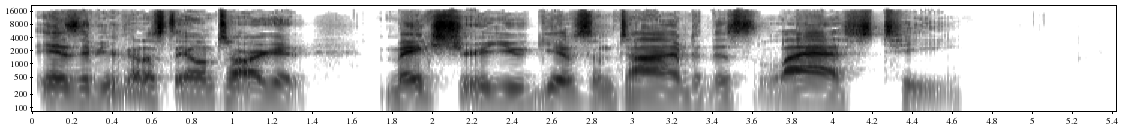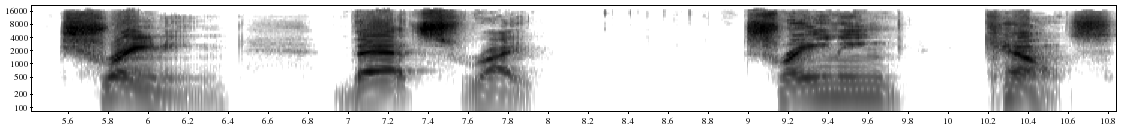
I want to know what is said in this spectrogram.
is if you're going to stay on target, make sure you give some time to this last T training. That's right. Training counts.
